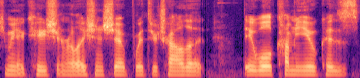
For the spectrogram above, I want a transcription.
communication relationship with your child that they will come to you because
